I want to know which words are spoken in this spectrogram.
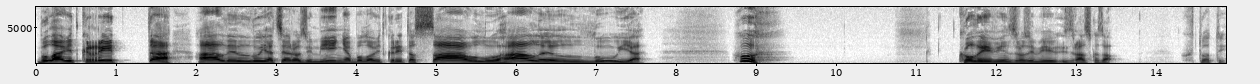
була відкрита. Галилуя! Це розуміння було відкрито Саулу. Галилуя! Фух. Коли він зрозумів і зразу сказав, хто ти?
